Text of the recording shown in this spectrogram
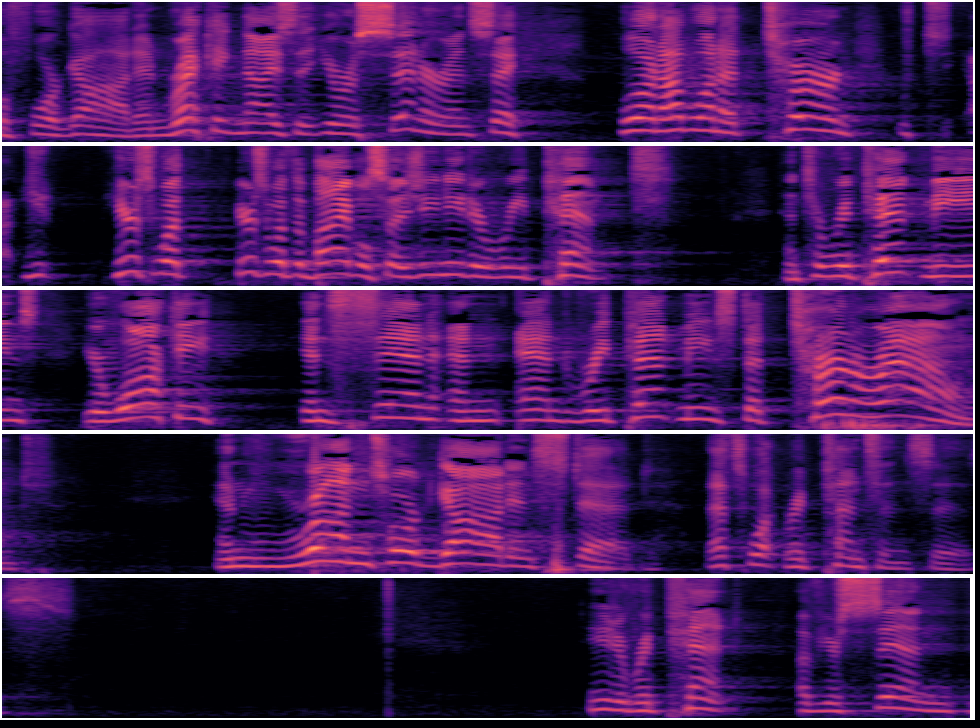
before God and recognize that you're a sinner and say, Lord, I want to turn. Here's what, here's what the Bible says you need to repent. And to repent means you're walking in sin, and, and repent means to turn around and run toward God instead. That's what repentance is. You need to repent of your sin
